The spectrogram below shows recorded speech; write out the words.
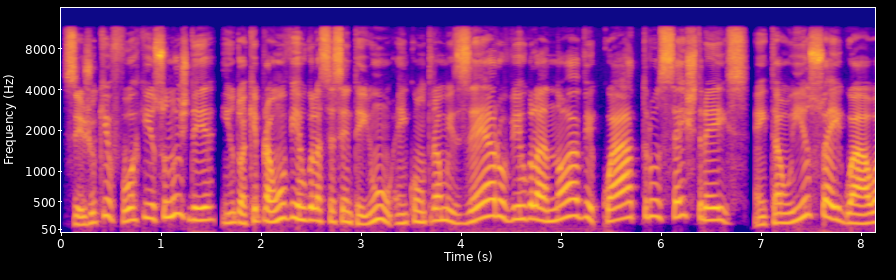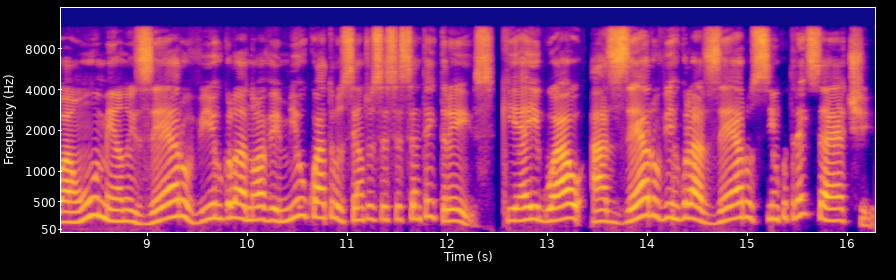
seja o que for que isso nos dê. Indo aqui para 1,61, encontramos 0,9463. Então, isso isso é igual a 1 menos 0,9463, que é igual a 0,0537.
